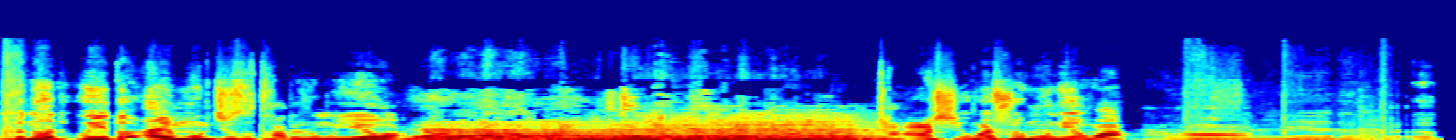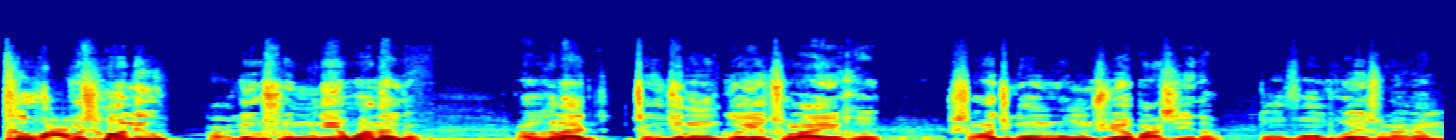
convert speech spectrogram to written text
可能唯独爱慕的就是他的容颜吧。啊，喜欢水木年华啊，头发不长留啊，留水木年华那种。然后后来周杰伦歌一出来以后，上去跟龙泉把戏的东方破一出来，让。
